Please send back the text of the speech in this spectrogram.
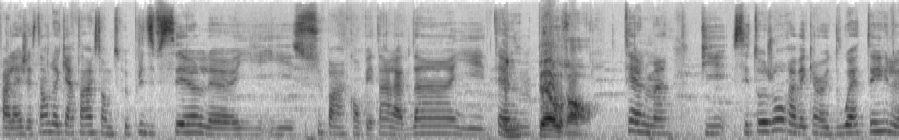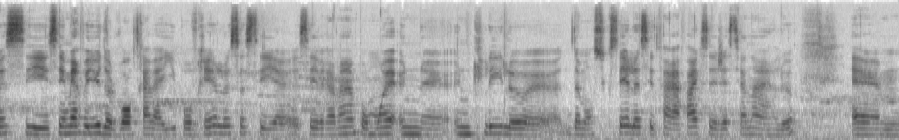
faire la gestion de locataires qui sont un petit peu plus difficiles? euh, il, il est super compétent là-dedans, il est tellement... Une perle rare. Tellement. Puis c'est toujours avec un doigté, là, c'est, c'est merveilleux de le voir travailler. Pour vrai, là, ça, c'est, euh, c'est vraiment pour moi une, une clé là, euh, de mon succès, là, c'est de faire affaire avec ce gestionnaire-là. Euh,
